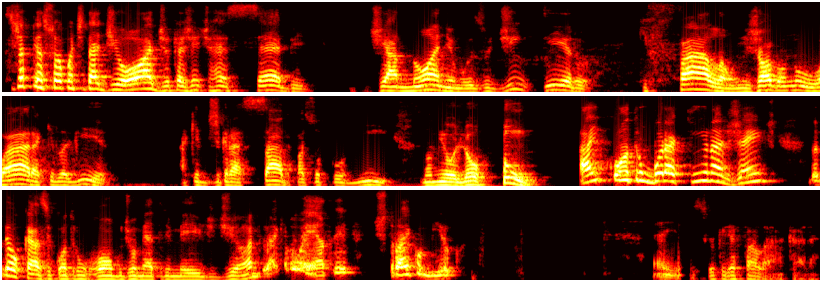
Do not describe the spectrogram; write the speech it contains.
Você já pensou a quantidade de ódio que a gente recebe de anônimos o dia inteiro que falam e jogam no ar aquilo ali? Aquele desgraçado passou por mim, não me olhou, pum! Aí encontra um buraquinho na gente. No meu caso, encontra um rombo de um metro e meio de diâmetro, aquilo entra e destrói comigo. É isso que eu queria falar, cara.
